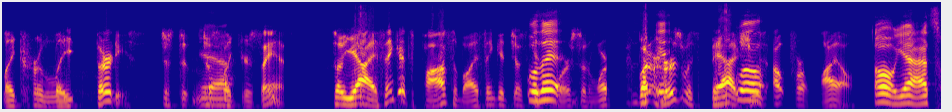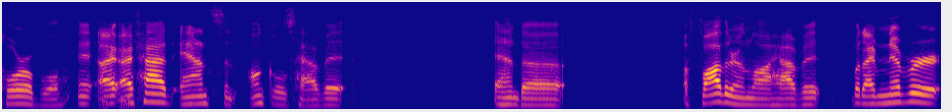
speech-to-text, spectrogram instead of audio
like her late 30s, just to, just like you're saying. So yeah, I think it's possible. I think it just Well, gets they- worse and worse. But it- hers was bad. she was out for a while. Oh yeah, that's horrible. I Mhm. I've had aunts and uncles have it and uh a father-in-law have it, but I've never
